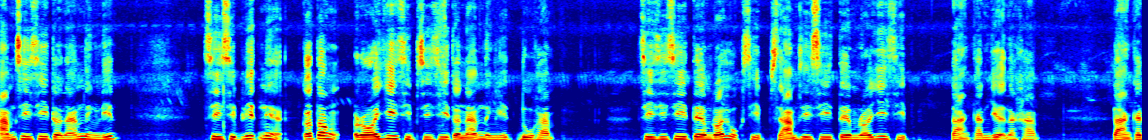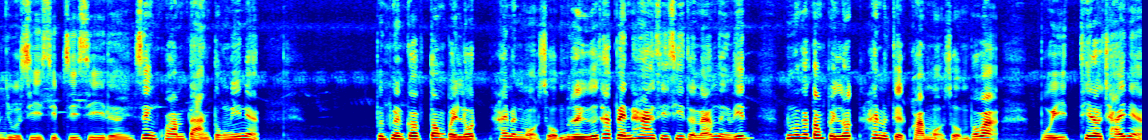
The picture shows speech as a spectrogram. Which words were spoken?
3ซีซีต่อน้ำ1ลิตร 40 ลิตรเนี่ยก็ต้อง 120ซีซีต่อน้ำ1ลิตรดูครับ4ซีซีเติม 160 3ซีซีเติม 120 ต่างกันเยอะนะครับ ต่างกันอยู่ 40ซีซีเลย ซึ่งความต่างตรงนี้เนี่ยเพื่อนๆก็ต้องไปลดให้มันเหมาะสม หรือถ้าเป็น5ซีซีต่อน้ำ1ลิตร เพื่อนๆก็ต้องไปลดให้มันเกิดความเหมาะสม เพราะว่าปุ๋ยที่เราใช้เนี่ย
